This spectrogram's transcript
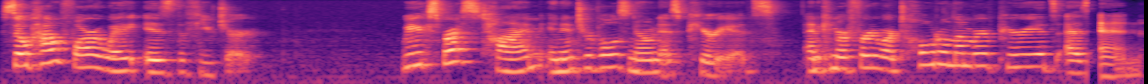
So how far away is the future? We express time in intervals known as periods, and can refer to our total number of periods as n.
